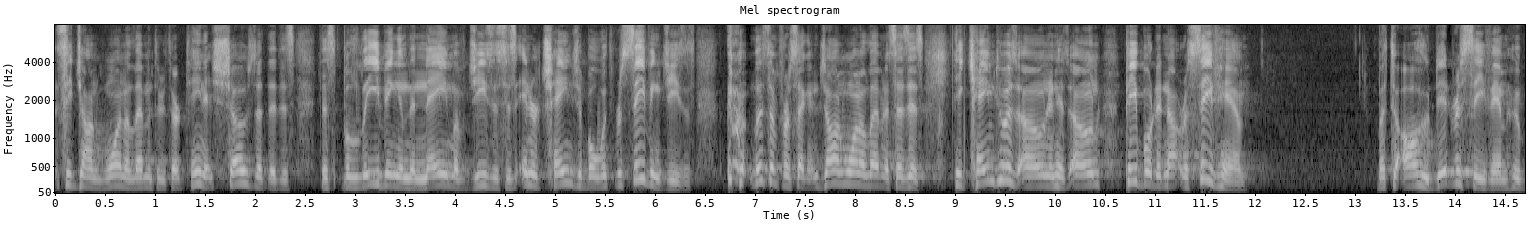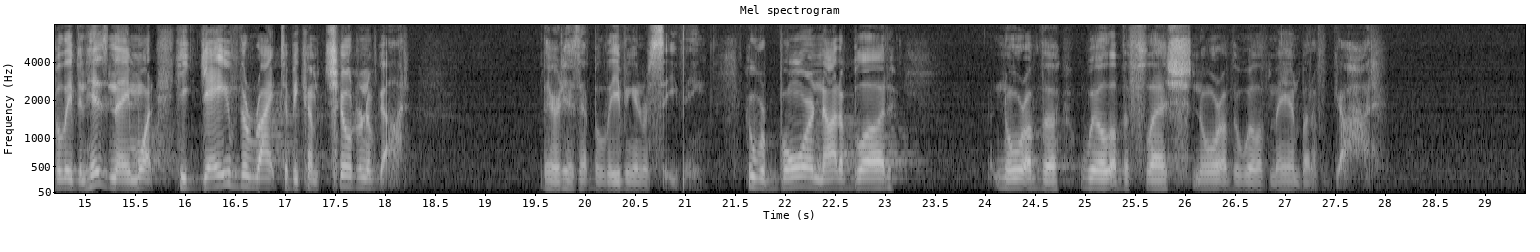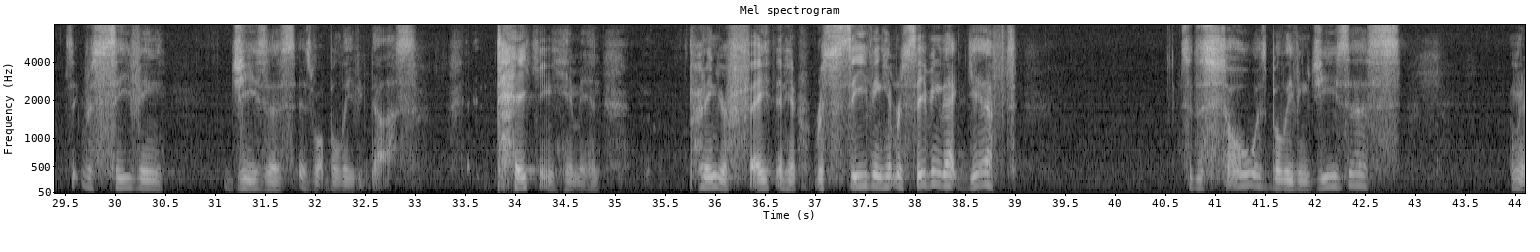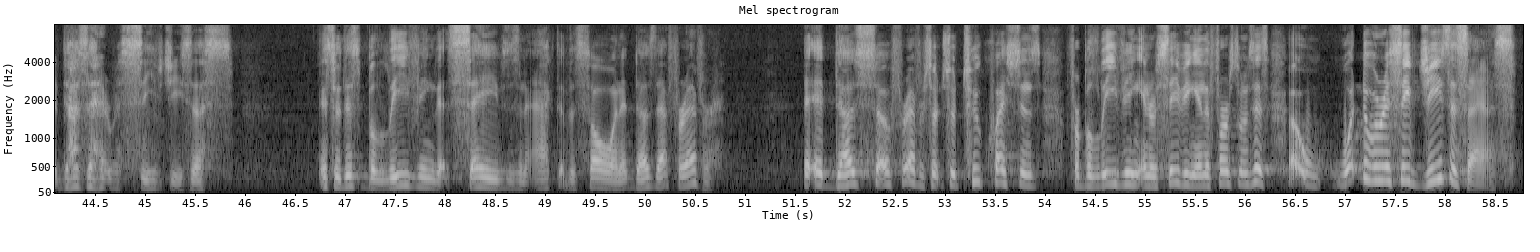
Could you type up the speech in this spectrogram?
See, John 1 11 through 13, it shows that this, this believing in the name of Jesus is interchangeable with receiving Jesus. Listen for a second. John 1 11, it says this He came to his own, and his own people did not receive him. But to all who did receive him, who believed in his name, what? He gave the right to become children of God. There it is, that believing and receiving. Who were born not of blood, nor of the will of the flesh, nor of the will of man, but of God. See, receiving Jesus is what believing does. Taking him in, putting your faith in him, receiving him, receiving that gift. So the soul is believing Jesus. And when it does that, it receives Jesus. And so this believing that saves is an act of the soul, and it does that forever. It does so forever. So, so two questions for believing and receiving. And the first one is this uh, What do we receive Jesus as?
